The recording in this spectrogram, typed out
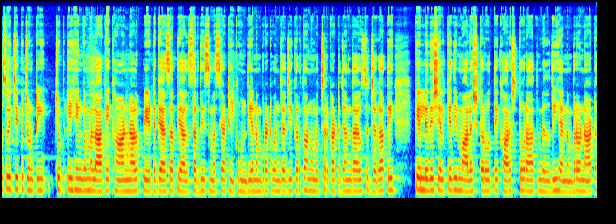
ਉਸ ਵਿੱਚ ਇੱਕ ਚੁੰਟੀ, ਚੁਟਕੀ ਹਿੰਗ ਮਿਲਾ ਕੇ ਖਾਣ ਨਾਲ ਪੇਟ, ਗੈਸ ਅਤੇ ਅਲਸਰ ਦੀ ਸਮੱਸਿਆ ਠੀਕ ਹੁੰਦੀ ਹੈ। ਨੰਬਰ 58 ਜੇਕਰ ਤੁਹਾਨੂੰ ਮੱਛਰ ਕੱਟ ਜਾਂਦਾ ਹੈ, ਉਸ ਜਗ੍ਹਾ ਤੇ ਕੇਲੇ ਦੇ ਛਿਲਕੇ ਦੀ ਮਾਲਿਸ਼ ਕਰੋ ਤੇ ਖਾਰਸ਼ ਤੋਂ ਰਾਹਤ ਮਿਲਦੀ ਹੈ। ਨੰਬਰ 59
